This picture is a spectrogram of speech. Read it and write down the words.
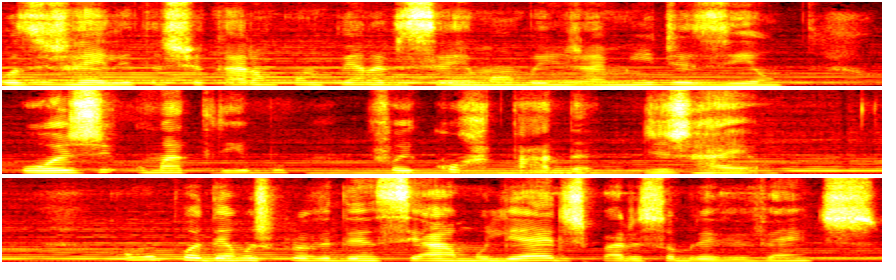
Os israelitas ficaram com pena de seu irmão Benjamim e diziam: Hoje uma tribo foi cortada de Israel. Como podemos providenciar mulheres para os sobreviventes?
